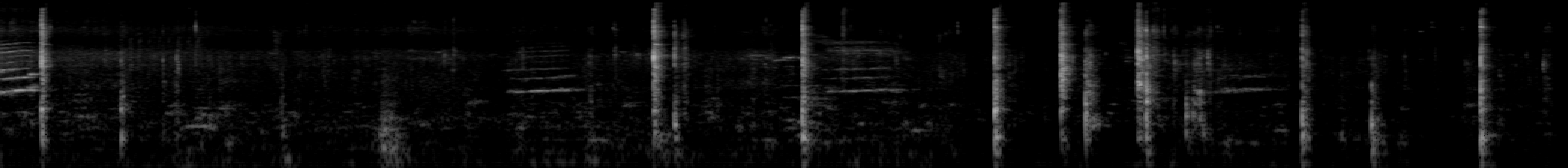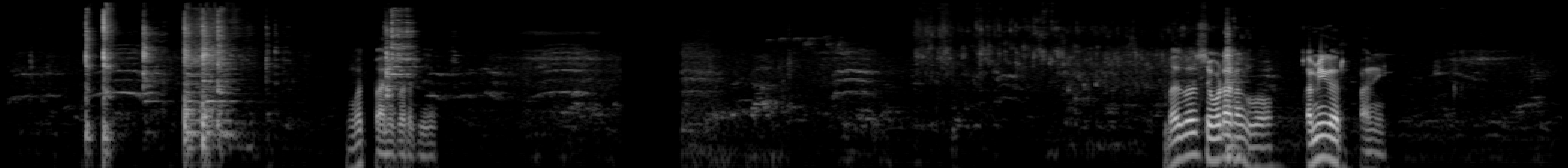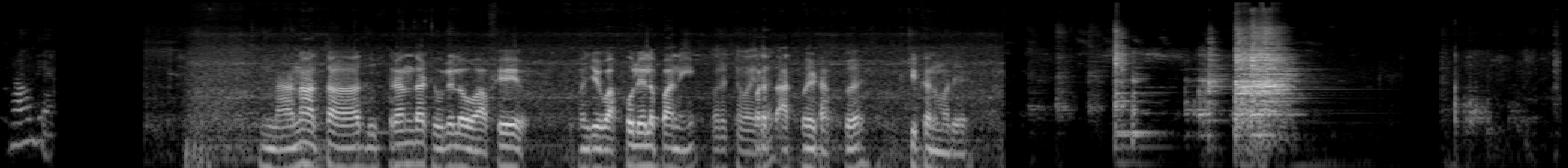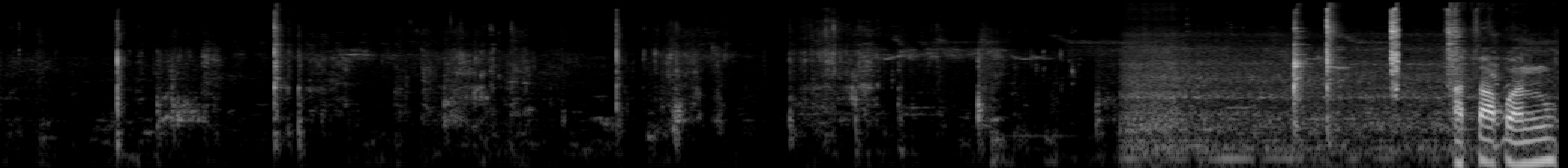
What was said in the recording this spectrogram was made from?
बहुत पानी भर दिया। बस बस छोड़ा ना वो कमी कर पाणी. नाना आता दुसऱ्यांदा ठेवलेलं वाफे म्हणजे वाफवलेलं पाणी परत ठेवायचं? परत आतमध्ये टाकतोय चिकन मध्ये आता आपण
